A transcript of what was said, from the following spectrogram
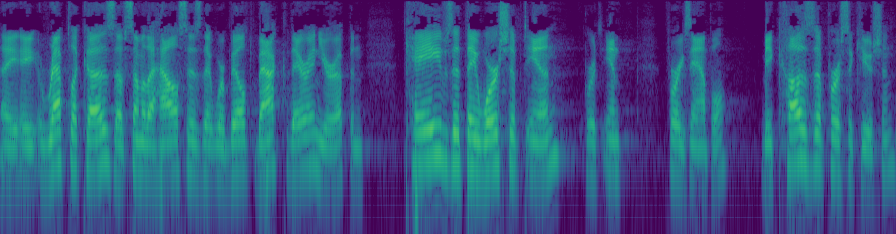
a, a replicas of some of the houses that were built back there in Europe and caves that they worshipped in, in, for example, because of persecution,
